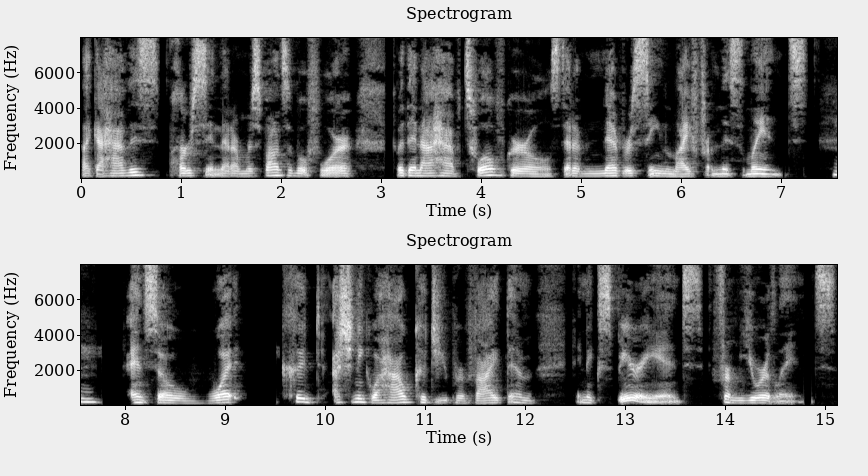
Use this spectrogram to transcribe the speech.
like I have this person that I'm responsible for, but then I have 12 girls that have never seen life from this lens. Hmm. And so what could Shenequa, how could you provide them an experience from your lens?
